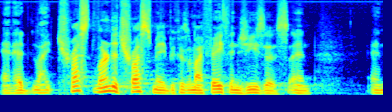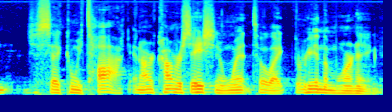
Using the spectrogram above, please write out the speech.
and had like trust, learned to trust me because of my faith in Jesus and, and just said, Can we talk? And our conversation went till like three in the morning.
